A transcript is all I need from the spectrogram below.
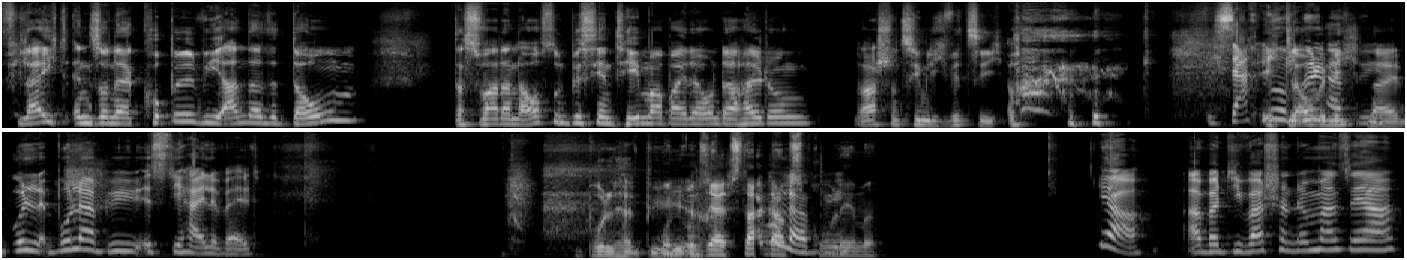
vielleicht in so einer Kuppel wie Under the Dome. Das war dann auch so ein bisschen Thema bei der Unterhaltung. War schon ziemlich witzig. Ich sag Ich nur glaube Bullabü. nicht, nein. Bull Bullabü ist die heile Welt. Bullerbü. Und, und selbst da gab es. Probleme. Ja, aber die war schon immer sehr,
